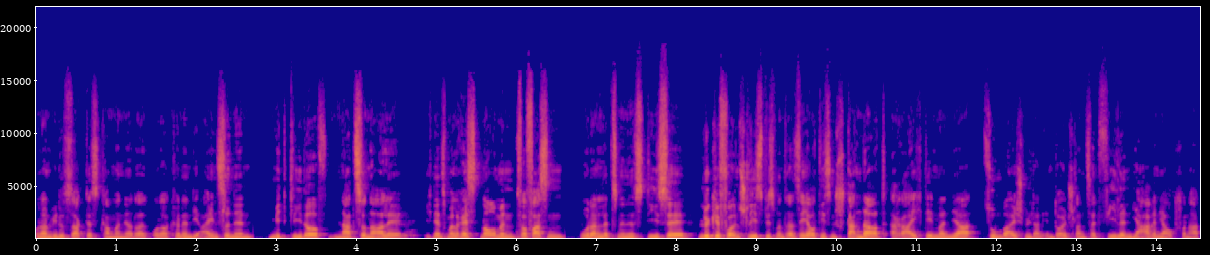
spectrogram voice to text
Und dann, wie du sagtest, kann man ja da, oder können die einzelnen Mitglieder nationale, ich nenne es mal Restnormen verfassen, wo dann letzten Endes diese Lücke vollen schließt, bis man tatsächlich auch diesen Standard erreicht, den man ja zum Beispiel dann in Deutschland seit vielen Jahren ja auch schon hat.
